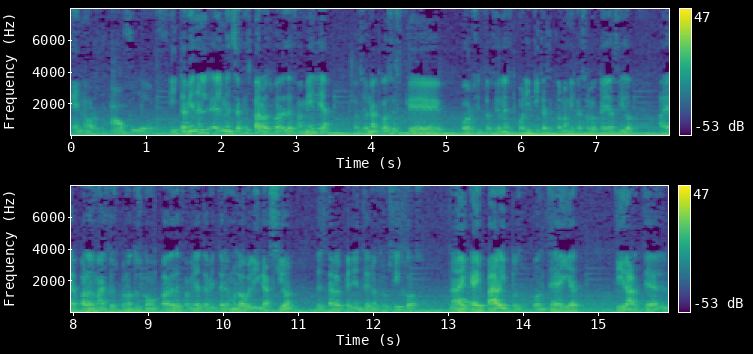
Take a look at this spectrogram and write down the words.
en orden. Así es. Y también el, mensaje es para los padres de familia. O sea, una cosa es que por situaciones políticas, económicas o lo que haya sido, haya paros maestros, pero nosotros como padres de familia también tenemos la obligación de estar al pendiente de nuestros hijos. Nada de que hay paro y pues ponte ahí a tirarte al,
